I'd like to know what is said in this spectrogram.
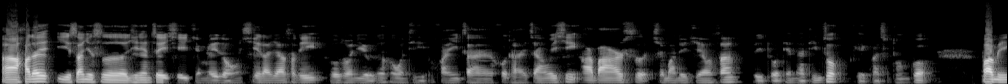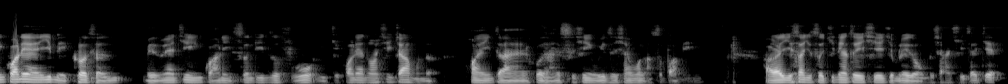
啊，好的，以上就是今天这一期节目内容，谢谢大家收听。如果说你有任何问题，欢迎在后台加微信二八二四七八六七幺三，备注电台听众，可以快速通过报名光电医美课程。美容院经营管理、私人定制服务以及光电中心加盟的，欢迎在后台私信为之相锋老师报名。好了，以上就是今天这一期节目内容，我们下期再见。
